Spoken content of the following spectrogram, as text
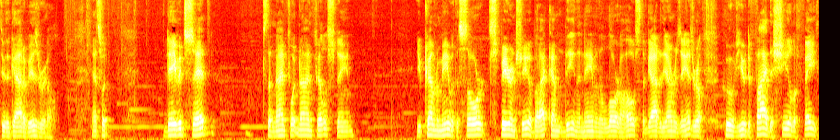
through the God of Israel. That's what David said to the nine foot nine Philistine. You come to me with a sword, spear, and shield, but I come to thee in the name of the Lord of hosts, the God of the armies of Israel, who have you defied the shield of faith,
